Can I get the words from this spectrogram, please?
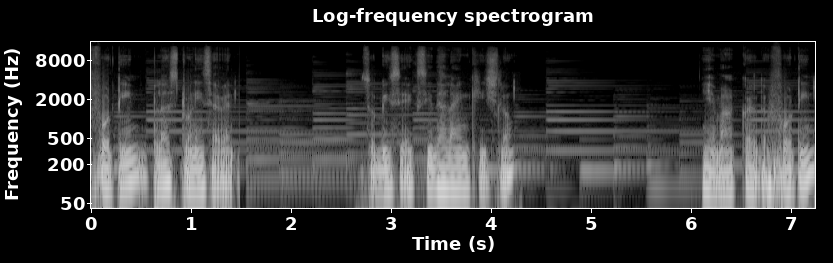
14 प्लस 27 सो बी से एक सीधा लाइन खींच लो। ये मार्क कर दो 14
